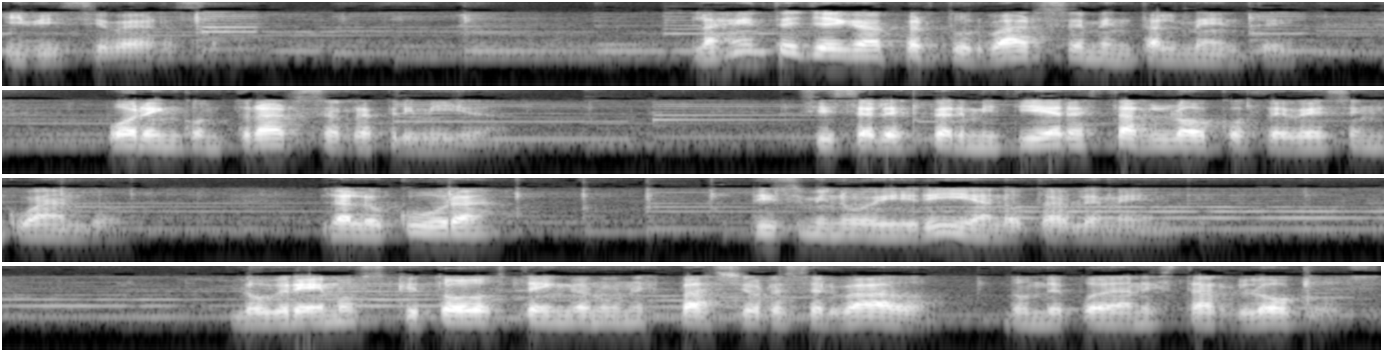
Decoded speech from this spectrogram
y viceversa. La gente llega a perturbarse mentalmente por encontrarse reprimida. Si se les permitiera estar locos de vez en cuando, la locura disminuiría notablemente logremos que todos tengan un espacio reservado donde puedan estar locos,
